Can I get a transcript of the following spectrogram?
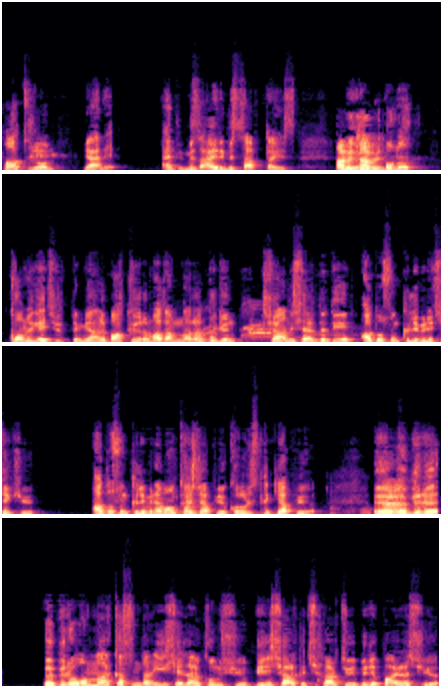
Patron. Yani hepimiz ayrı bir saftayız. Tabii Ee, tabii. Konu konu geçirttim. Yani bakıyorum adamlara. Bugün Şanışer dediğin Ados'un klibini çekiyor. Ados'un klibine montaj yapıyor, koloristlik yapıyor. Ee, Evet. öbürü öbürü onun arkasından iyi şeyler konuşuyor. Biri şarkı çıkartıyor, biri paylaşıyor.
